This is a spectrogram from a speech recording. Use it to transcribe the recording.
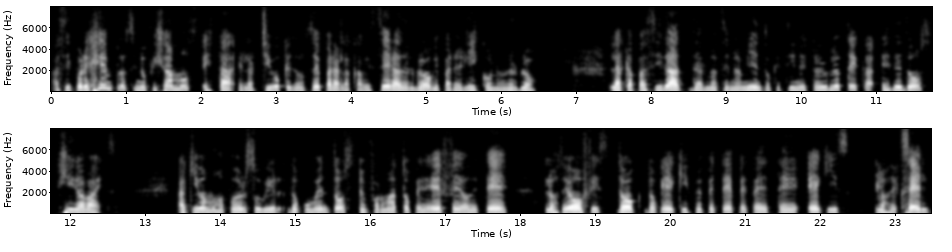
Así, por ejemplo, si nos fijamos, está el archivo que yo usé para la cabecera del blog y para el icono del blog. La capacidad de almacenamiento que tiene esta biblioteca es de 2 GB. Aquí vamos a poder subir documentos en formato PDF o DT, los de Office, Doc, DocX, PPT, PPTX, los de Excel,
